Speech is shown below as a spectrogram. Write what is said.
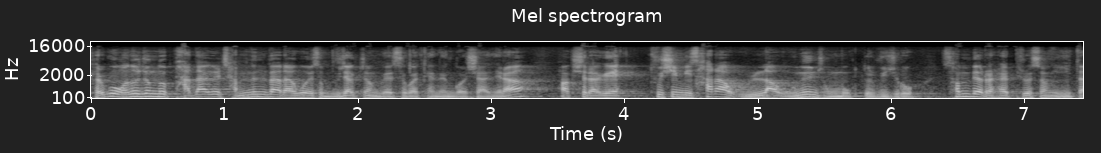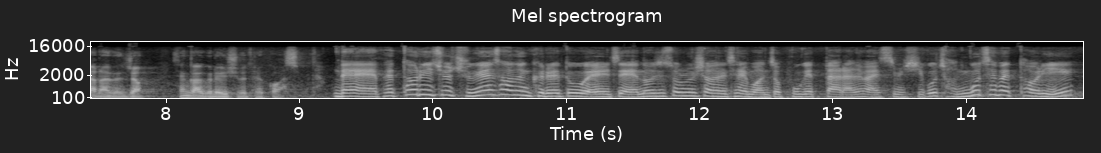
결국 어느 정도 바닥을 잡는다라고 해서 무작정 매수가 되는 것이 아니라 확실하게 투심이 살아 올라오는 종목들 위주로 선별을 할 필요성이 있다라는 점 생각을 해주시면 될 것 같습니다. 네, 배터리주 중에서는 그래도 LG 에너지 솔루션을 제일 먼저 보겠다라는 말씀이시고 전고체 배터리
